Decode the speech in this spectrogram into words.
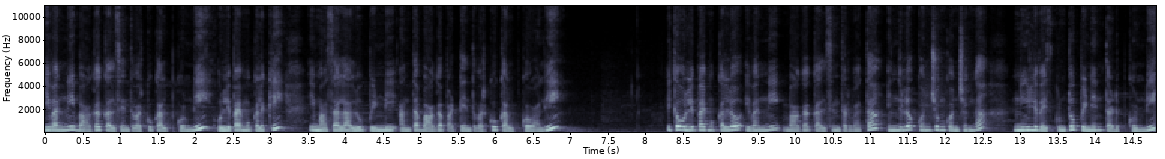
ఇవన్నీ బాగా కలిసేంత వరకు కలుపుకోండి. ఉల్లిపాయ ముక్కలకి ఈ మసాలాలు పిండి అంతా బాగా పట్టేంత వరకు కలుపుకోవాలి. ఇక ఉల్లిపాయ ముక్కల్లో ఇవన్నీ బాగా కలిసిన తర్వాత ఇందులో కొంచెం కొంచెంగా నీళ్ళు వేసుకుంటూ పిండిని తడుపుకోండి.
